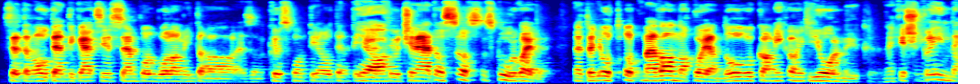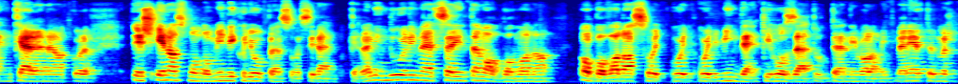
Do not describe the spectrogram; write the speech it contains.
szerintem autentikációs szempontból, amit a, ez a központi autentikáció Ja. csinált, az, az, az kurva jó. Mert hogy ott, ott már vannak olyan dolgok, amik, amik jól működnek, és akkor innen kellene akkor, és én azt mondom mindig, hogy open source irányba kell elindulni, mert szerintem abban van a, abban van az, hogy, hogy, hogy mindenki hozzá tud tenni valamit. Mert érted, most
